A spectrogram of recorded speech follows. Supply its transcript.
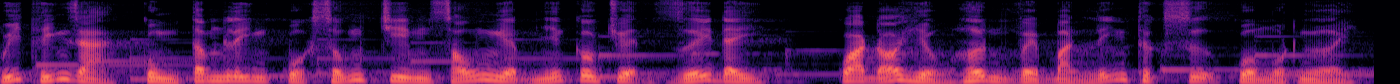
quý thính giả cùng tâm linh cuộc sống chim sáu nghiệm những câu chuyện dưới đây, qua đó hiểu hơn về bản lĩnh thực sự của một người.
